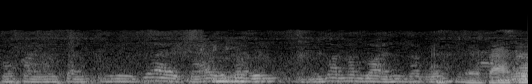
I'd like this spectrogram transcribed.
ของการทำกัน มีได้ขายให้เขาเป็นบ้านน้ำลอยนี่ครับผมสาธุ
